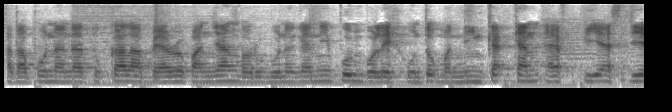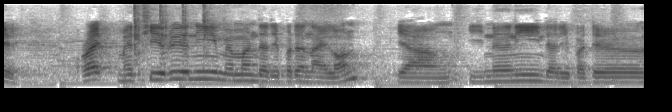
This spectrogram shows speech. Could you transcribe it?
ataupun anda tukarlah barrel panjang baru gunakan ni pun boleh untuk meningkatkan FPS dia. Alright, material ni memang daripada nylon yang inner ni daripada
